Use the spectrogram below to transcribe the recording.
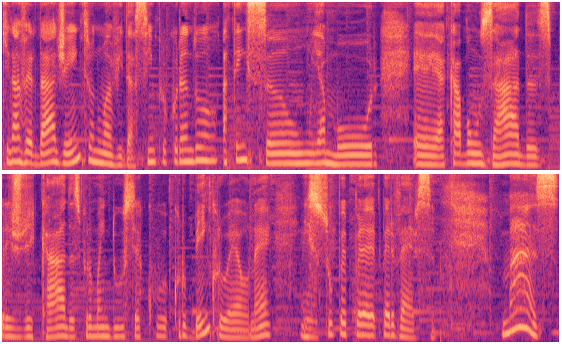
que na verdade entram numa vida assim procurando atenção e amor, é, acabam usadas, prejudicadas por uma indústria cru, cru- bem cruel, né? E super per- perversa. Mas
